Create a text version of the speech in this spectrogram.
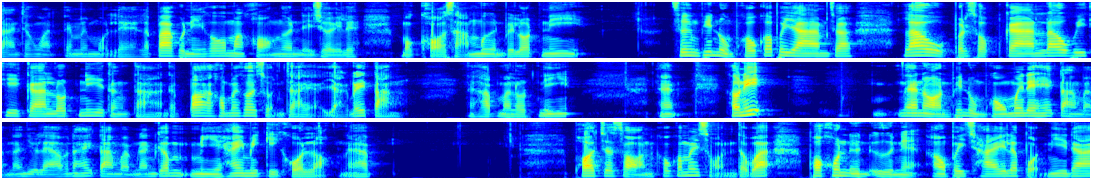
ต่างจังหวัดเต็มไปหมดเลย แล้วป้าคนนี้เขาก็มาขอเงินเฉยๆเลย บอกขอ30,000ไปลดหนี้ ซึ่งพี่หนุ่มเขาก็พยายามจะเล่าประสบการณ์เล่าวิธีการลดหนี้ต่างๆ แต่ป้าเขาไม่ค่อยสนใจอะอยากได้ตังค์นะครับมาลดหนี้นะคราวนี้แน่นอนพี่หนุ่มคงไม่ได้ให้ตังค์แบบนั้นอยู่แล้วถ้าให้ตังค์แบบนั้นก็มีให้ไม่กี่คนหรอกนะครับพอจะสอนเขาก็ไม่สอนแต่ว่าพอคนอื่นๆเนี่ยเอาไปใช้แล้วปลดหนี้ได้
